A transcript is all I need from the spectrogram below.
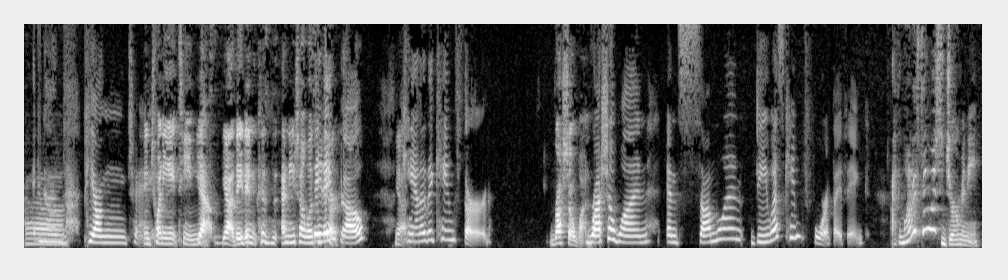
and Uh, Pyeongchang. in 2018, yes. Yeah, they didn't because NHL wasn't they there. didn't go. Yeah. Canada came third. Russia won. Russia won, and someone the U.S. came fourth. I think. I want to say it was Germany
